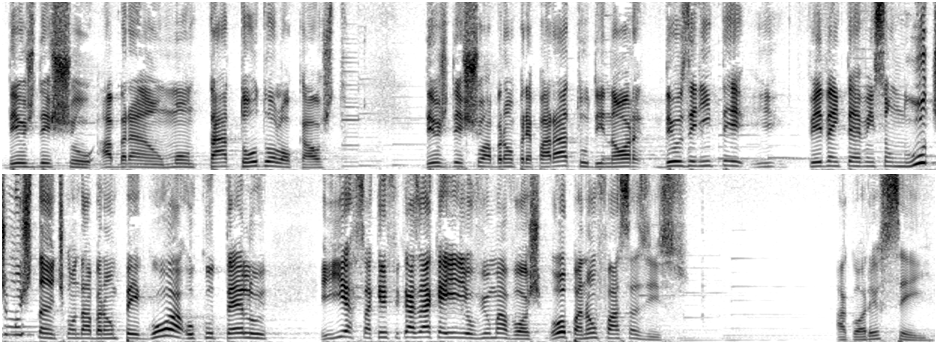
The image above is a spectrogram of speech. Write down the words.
Deus deixou Abraão montar todo o holocausto. Deus deixou Abraão preparar tudo. E na hora, Deus ele inter, fez a intervenção no último instante, quando Abraão pegou o cutelo e ia sacrificar Isaac, aí ouviu uma voz: Opa, não faças isso. Agora eu sei.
